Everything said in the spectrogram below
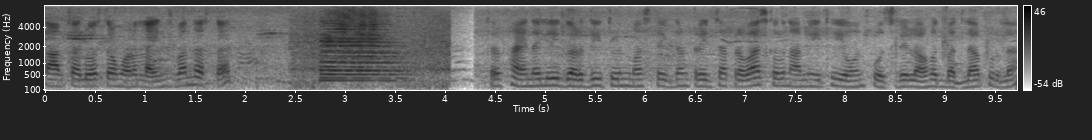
काम चालू असतं म्हणून लाईन्स बंद असतात. तर फायनली गर्दीतून मस्त एकदम ट्रेनचा प्रवास करून आम्ही इथे येऊन पोचलेलो आहोत बदलापूरला.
